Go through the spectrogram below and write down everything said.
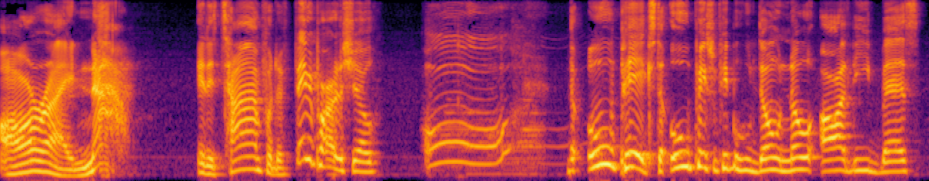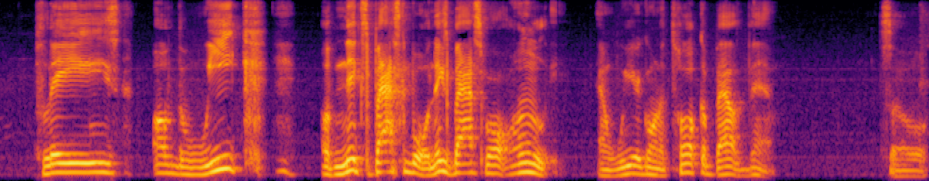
All right, now it is time for the favorite part of the show. Oh, the ooh picks. The ooh picks for people who don't know are the best plays of the week of Knicks basketball. Knicks basketball only. And we are going to talk about them. So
